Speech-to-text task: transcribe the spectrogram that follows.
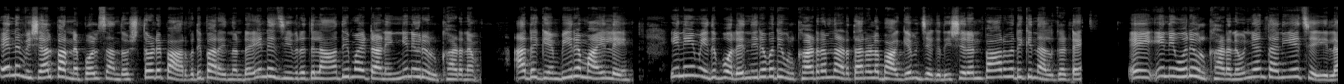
എന്ന് വിശാൽ പറഞ്ഞപ്പോൾ സന്തോഷത്തോടെ പാർവതി പറയുന്നുണ്ട് എന്റെ ജീവിതത്തിൽ ആദ്യമായിട്ടാണ് ഇങ്ങനെ ഒരു ഉദ്ഘാടനം. അത് ഗംഭീരമായില്ലേ? ഇനിയും ഇതുപോലെ നിരവധി ഉദ്ഘാടനം നടത്താനുള്ള ഭാഗ്യം ജഗദീശ്വരൻ പാർവതിക്ക് നൽകട്ടെ. ഏയ് ഇനി ഒരു ഉദ്ഘാടനവും ഞാൻ തനിയെ ചെയ്യില്ല.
